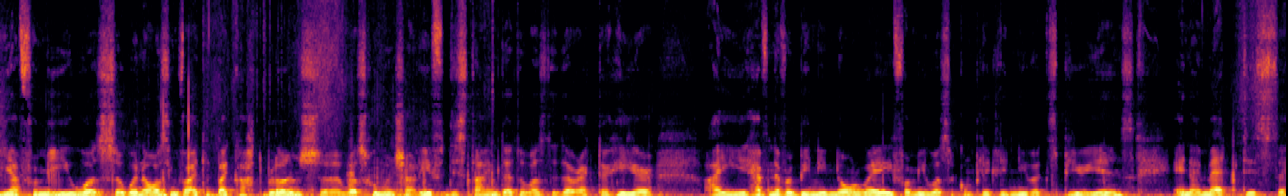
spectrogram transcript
Yeah, for me was uh, when I was invited by Carte Blanche, uh, was Hooman Sharifi this time that was the director here. I have never been in Norway. For me, was a completely new experience, and I met this uh,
